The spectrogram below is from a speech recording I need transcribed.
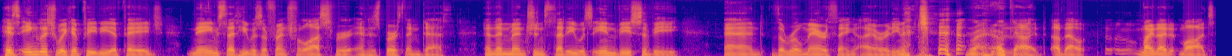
His English Wikipedia page names that he was a French philosopher and his birth and death, and then mentions that he was in Vivre sa vie and the Rohmer thing I already mentioned. Right, okay. uh, about my night at Maud's.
